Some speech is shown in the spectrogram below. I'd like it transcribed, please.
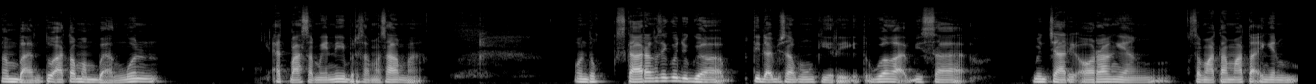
membantu atau membangun Edpasem ini bersama-sama. Untuk sekarang sih gue juga tidak bisa mungkiri gitu. Gue nggak bisa mencari orang yang semata-mata ingin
